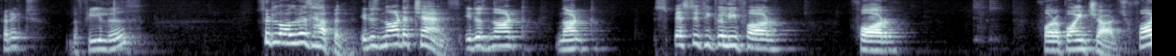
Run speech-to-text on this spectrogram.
Correct. The field is so it will always happen. It is not a chance. It is not not specifically for for for a point charge for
